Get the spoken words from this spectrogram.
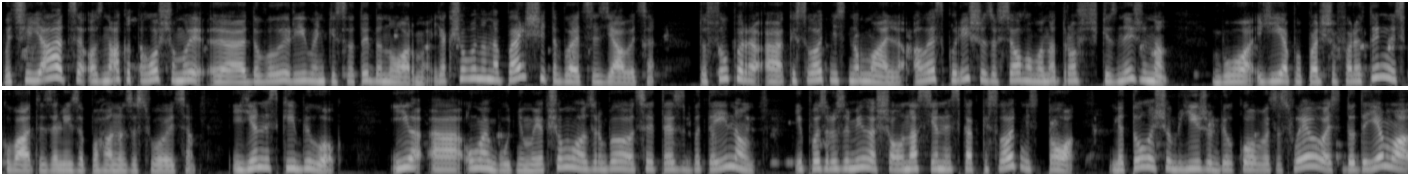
Печія це ознака того, що ми е, довели рівень кислоти до норми. Якщо вона на першій таблетці з'явиться, то супер кислотність нормальна, але скоріше за всього вона трошечки знижена, бо є, по-перше, феретин низькувати, залізо погано засвоюється, і є низький білок. І е, у майбутньому, якщо ми зробили цей тест з бетаїном і позрозуміли, що у нас є низька кислотність, то для того, щоб їжа білкова засвоювалась, додаємо,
